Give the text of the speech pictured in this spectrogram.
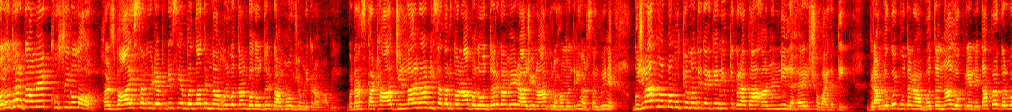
બલોદર ગામે ખુશીનો માહોલ. હર્ષભાઈ સંઘવી ડેપ્યુટી સીએમ બનતા તેમના મૂળ વતન બલોદર ગામમાં ઉજવણી કરવામાં આવી. બનાસકાંઠા જિલ્લાના ડીસા તાલુકાના બલોદર ગામે રાજ્યના ગૃહમંત્રી હર્ષ સંઘવીને ગુજરાતના ઉપમુખ્યમંત્રી તરીકે નિયુક્ત કરાતા આનંદની લહેર છવાઈ હતી. ગ્રામ લોકોએ પોતાના વતનના લોકપ્રિય નેતા પર ગર્વ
